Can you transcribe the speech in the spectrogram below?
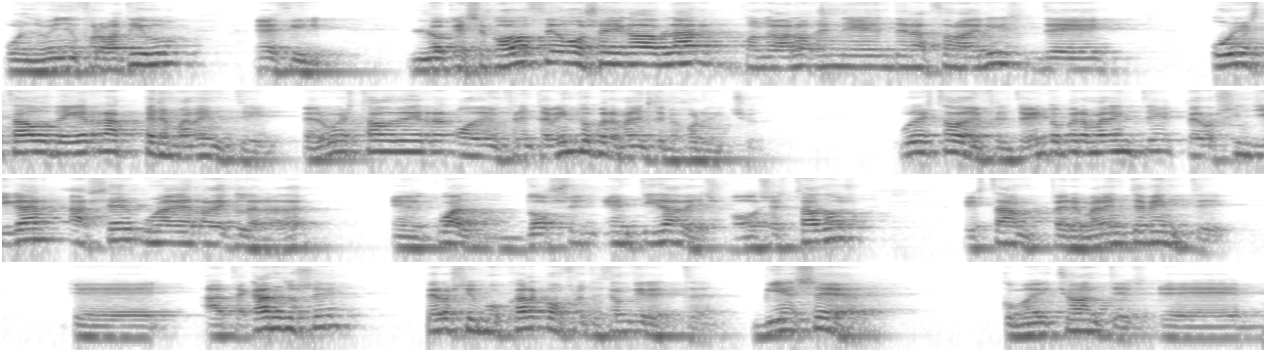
o el dominio informativo. Es decir, lo que se conoce o se ha llegado a hablar cuando hablamos de, de la zona gris de un estado de guerra permanente, pero un estado de guerra o de enfrentamiento permanente, mejor dicho. Un estado de enfrentamiento permanente, pero sin llegar a ser una guerra declarada, en el cual dos entidades o dos estados están permanentemente eh, atacándose, pero sin buscar confrontación directa. Bien sea, como he dicho antes, eh,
